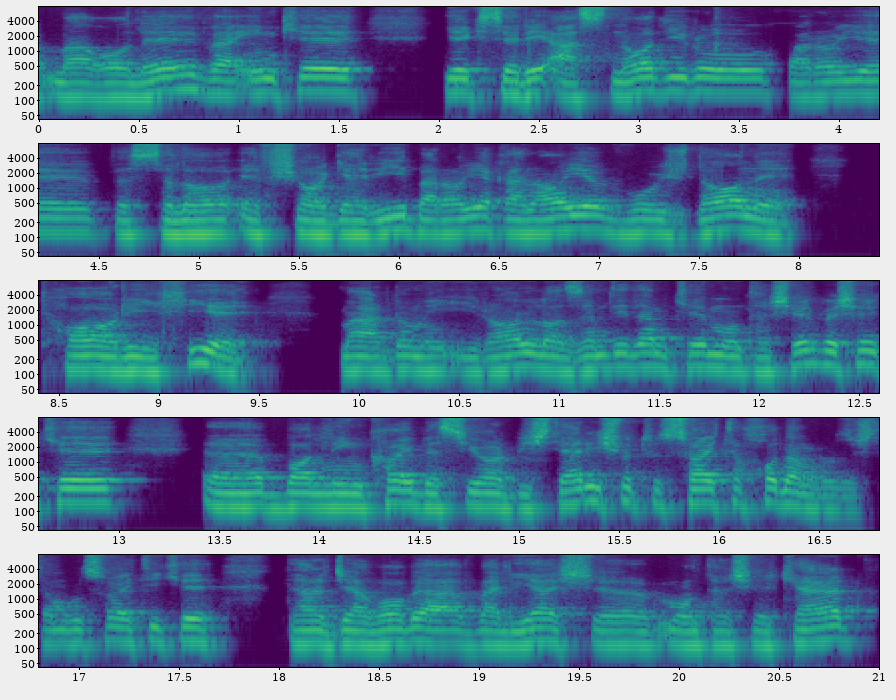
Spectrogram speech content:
مقاله و اینکه یک سری اسنادی رو برای به اصطلاح افشاگری برای قنای وجدان تاریخی مردم ایران لازم دیدم که منتشر بشه که با لینک های بسیار بیشتری شد تو سایت خودم گذاشتم. اون سایتی که در جواب اولیش منتشر کرد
